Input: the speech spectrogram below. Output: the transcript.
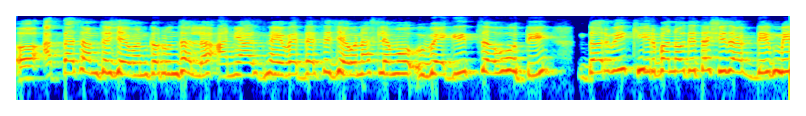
आत्ताच आमचं जेवण करून झालं. आणि आज नैवेद्याचं जेवण असल्यामुळे वेगळीच चव होती. दरवी खीर बनवते तशीच अगदी मी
